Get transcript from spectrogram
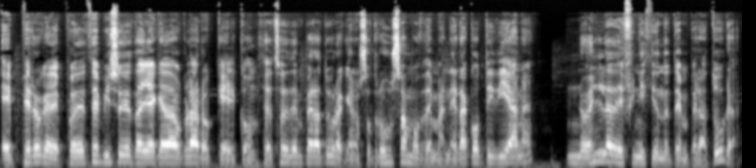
Espero que después de este episodio te haya quedado claro que el concepto de temperatura que nosotros usamos de manera cotidiana no es la definición de temperatura.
